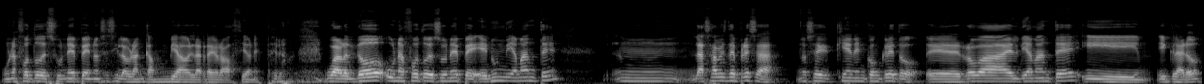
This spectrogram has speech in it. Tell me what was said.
una foto de su nepe, no sé si lo habrán cambiado en las regrabaciones, pero guardó una foto de su nepe en un diamante. Mm, las aves de presa, no sé quién en concreto, eh, roba el diamante y, y claro,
